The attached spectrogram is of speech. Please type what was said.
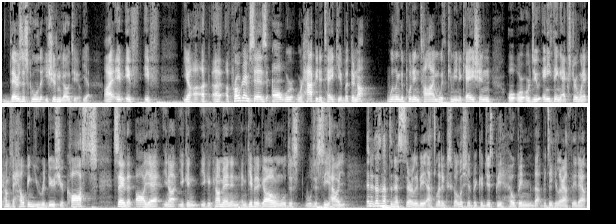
there's a school that you shouldn't go to. Yeah. All right. If if, if you know a, a, a program says, "Oh, we're we're happy to take you," but they're not willing to put in time with communication or, or, or do anything extra when it comes to helping you reduce your costs. Say that, oh yeah, you know, you can you can come in and, and give it a go, and we'll just we'll just see how you. And it doesn't have to necessarily be athletic scholarship. It could just be helping that particular athlete out,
